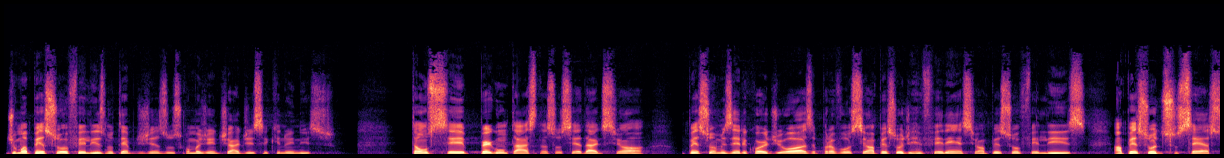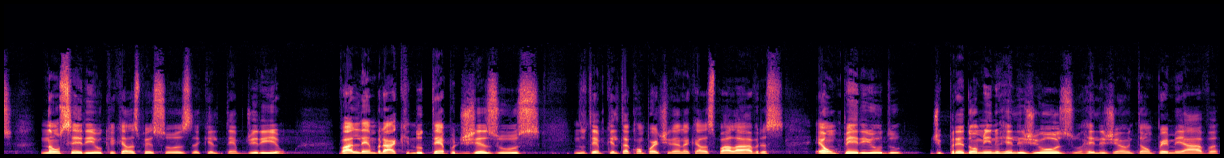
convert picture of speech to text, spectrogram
de uma pessoa feliz no tempo de Jesus, como a gente já disse aqui no início. Então, se perguntasse na sociedade assim, ó, uma pessoa misericordiosa para você é uma pessoa de referência, uma pessoa feliz, uma pessoa de sucesso, não seria o que aquelas pessoas daquele tempo diriam. Vale lembrar que no tempo de Jesus, no tempo que ele está compartilhando aquelas palavras, é um período de predomínio religioso. A religião, então, permeava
